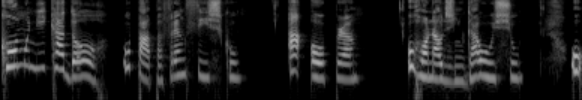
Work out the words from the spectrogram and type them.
comunicador, o Papa Francisco, a Oprah, o Ronaldinho Gaúcho, o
